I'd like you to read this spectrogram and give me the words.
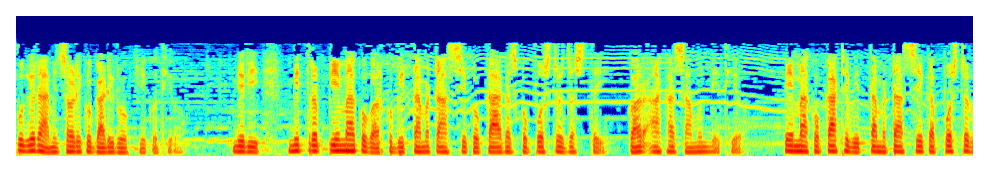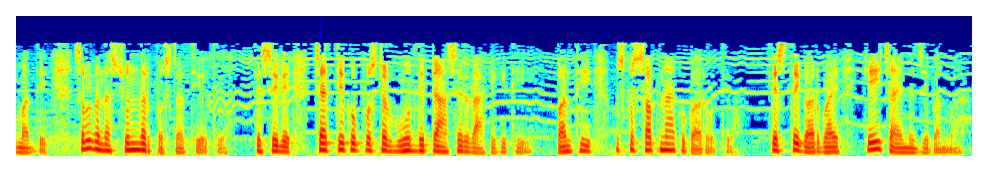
पुगेर हामी चढेको गाडी रोकिएको थियो। मेरी मित्र पेमाको घरको भित्तामा टाँसिएको कागजको पोस्टर जस्तै घर आँखा सामुन्ने थियो। पेमाको काठे भित्तामा टाँसिएका पोस्टर मध्ये सबैभन्दा सुन्दर पोस्टर थियो त्यो। त्यसैले च्यातिएको पोस्टर गुँदले टाँसेर राखेकी थिए भन्थे उसको सपनाको घर हो त्यो। त्यस्तै घर भए केही चाहिन्न जीवनमा।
